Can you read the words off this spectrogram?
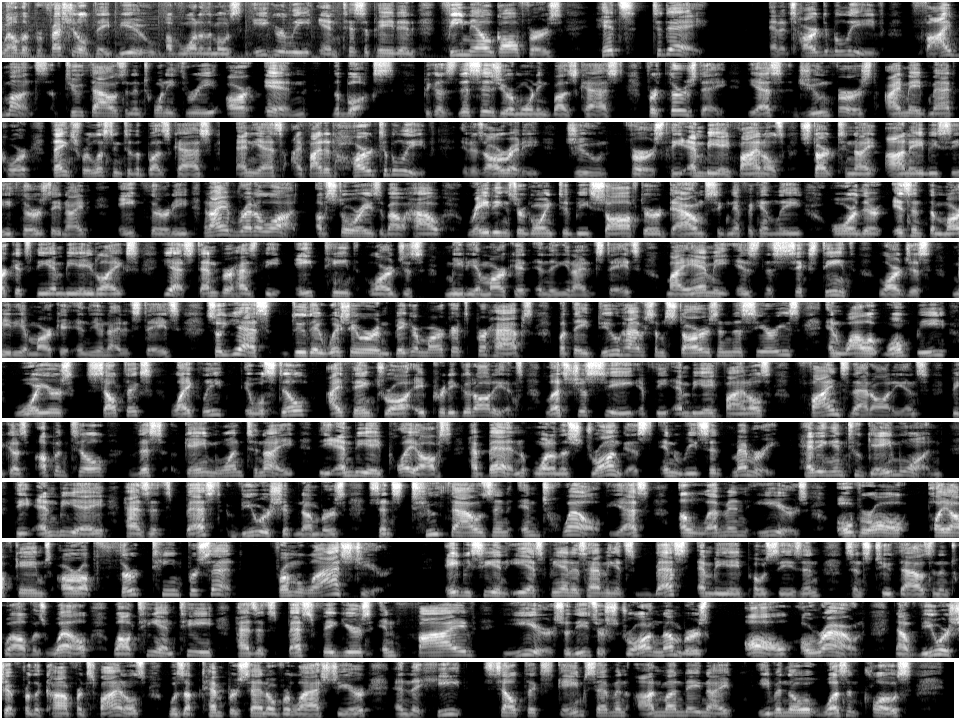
Well, the professional debut of one of the most eagerly anticipated female golfers hits today. And it's hard to believe five months of 2023 are in the books because this is your morning buzzcast for Thursday. Yes, June 1st. I'm Abe Madkour. Thanks for listening to the buzzcast. And yes, I find it hard to believe it is already June 1st. The NBA finals start tonight on ABC Thursday night 8:30 and I have read a lot of stories about how ratings are going to be soft or down significantly or there isn't the markets the NBA likes. Yes, Denver has the 18th largest media market in the United States. Miami is the 16th largest media market in the United States. So yes, do they wish they were in bigger markets perhaps, but they do have some stars in this series and while it won't be Warriors Celtics likely it will still, I think, draw a pretty good audience. Let's just see if the NBA Finals finds that audience because up until this game one tonight, the NBA playoffs have been one of the strongest in recent memory. Heading into game one, the NBA has its best viewership numbers since 2012. Yes, 11 years. Overall, playoff games are up 13% from last year. ABC and ESPN is having its best NBA postseason since 2012 as well, while TNT has its best figures in five years. So these are strong numbers all around. Now, viewership for the conference finals was up 10% over last year, and the Heat Celtics game seven on Monday night, even though it wasn't close,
